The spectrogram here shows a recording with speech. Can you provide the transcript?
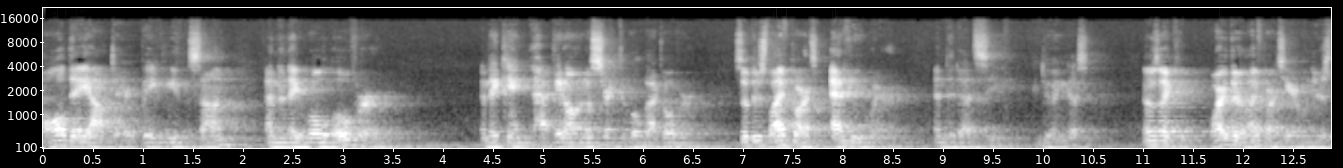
all day out there baking in the sun, and then they roll over, and they can't, they don't have enough strength to roll back over. So there's lifeguards everywhere in the Dead Sea doing this. I was like, why are there lifeguards here when there's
